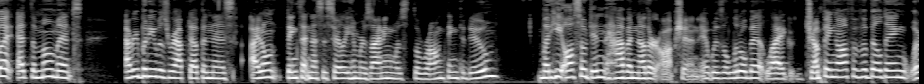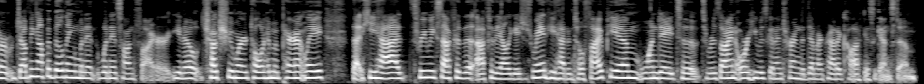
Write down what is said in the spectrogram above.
But at the moment. Everybody was wrapped up in this. I don't think that necessarily him resigning was the wrong thing to do but he also didn't have another option. It was a little bit like jumping off of a building or jumping off a building when it when it's on fire. You know, Chuck Schumer told him apparently that he had three weeks after the after the allegations were made, he had until 5 p.m. one day to to resign, or he was going to turn the Democratic caucus against him.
